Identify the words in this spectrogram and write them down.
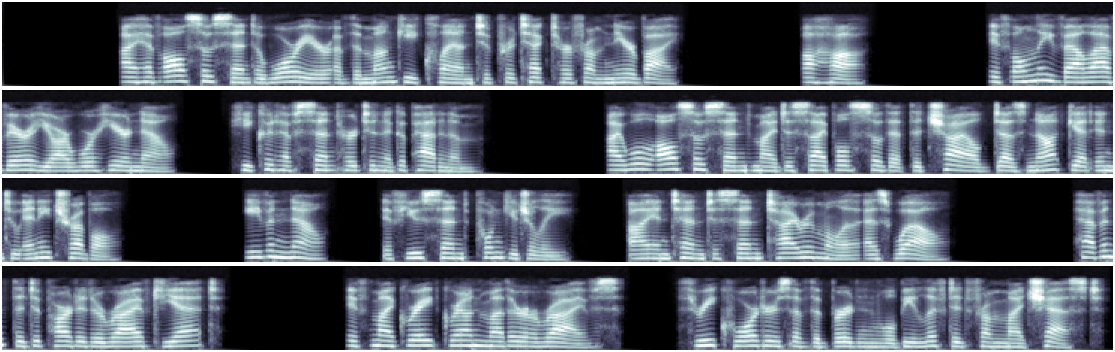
I have also sent a warrior of the monkey clan to protect her from nearby. Aha! If only Valavarayar were here now, he could have sent her to Nagapattinam. I will also send my disciples so that the child does not get into any trouble. Even now, if you send Pungajali, I intend to send Tirumala as well. Haven't the departed arrived yet? If my great-grandmother arrives, three quarters of the burden will be lifted from my chest.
